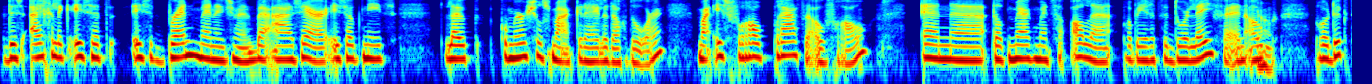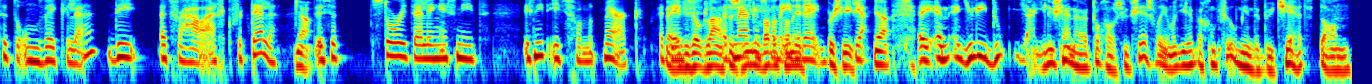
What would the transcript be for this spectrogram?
Dus eigenlijk is het, is het brandmanagement bij ASR is ook niet leuk commercials maken de hele dag door. Maar is vooral praten overal. En eh, dat merk met z'n allen proberen te doorleven. En ook producten te ontwikkelen die het verhaal eigenlijk vertellen. Ja. Dus het storytelling is niet, is niet iets van het merk. Het, nee, is, het is ook laten zien wat het dan iedereen. is. Precies. Ja. ja. Hey, en, en, jullie, doen, ja, jullie zijn daar toch al succesvol in, want jullie hebben gewoon veel minder budget dan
